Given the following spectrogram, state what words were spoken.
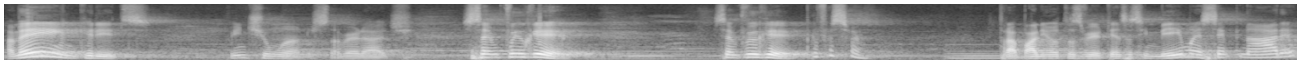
Amém, queridos? 21 anos, na verdade. Sempre fui o quê? Sempre fui o quê? Professor. Trabalho em outras vertentes assim, meio, mas sempre na área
